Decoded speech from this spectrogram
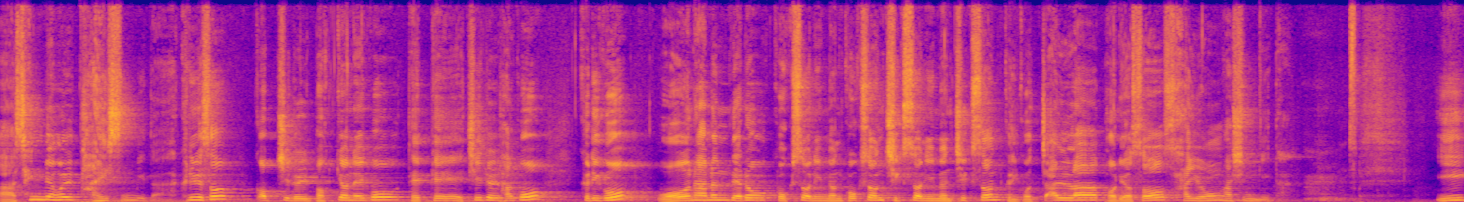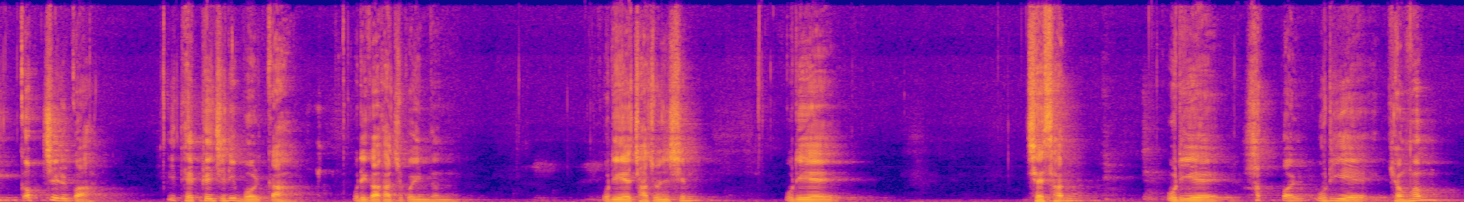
아, 생명을 다했습니다. 그래서 껍질을 벗겨내고 대패질을 하고 그리고 원하는 대로 곡선이면 곡선, 직선이면 직선, 그리고 잘라 버려서 사용하십니다. 이 껍질과 이 대패질이 뭘까? 우리가 가지고 있는 우리의 자존심, 우리의 재산, 우리의 학벌, 우리의 경험,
